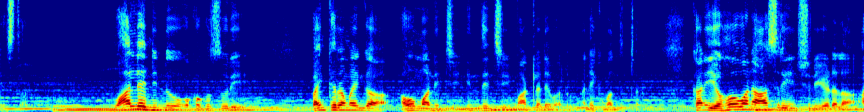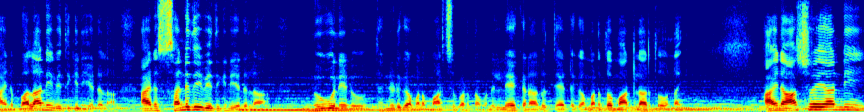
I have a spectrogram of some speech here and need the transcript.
చేస్తారు. వాళ్ళే నిన్ను ఒక్కొక్కసారి భయంకరమైన అవమానించి నిందించి మాట్లాడేవాళ్ళు అనేక మంది ఉంటారు. కానీ యహోవాని ఆశ్రయించిన ఎడల ఆయన బలాన్ని వెతికిన ఎడల ఆయన సన్నిధి వెతికిన ఎడల నువ్వు నేను ధన్యుడిగా మనం మార్చబడతామని లేఖనాలు తేటగా మనతో మాట్లాడుతూ ఉన్నాయి. ఆయన ఆశ్రయాన్ని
